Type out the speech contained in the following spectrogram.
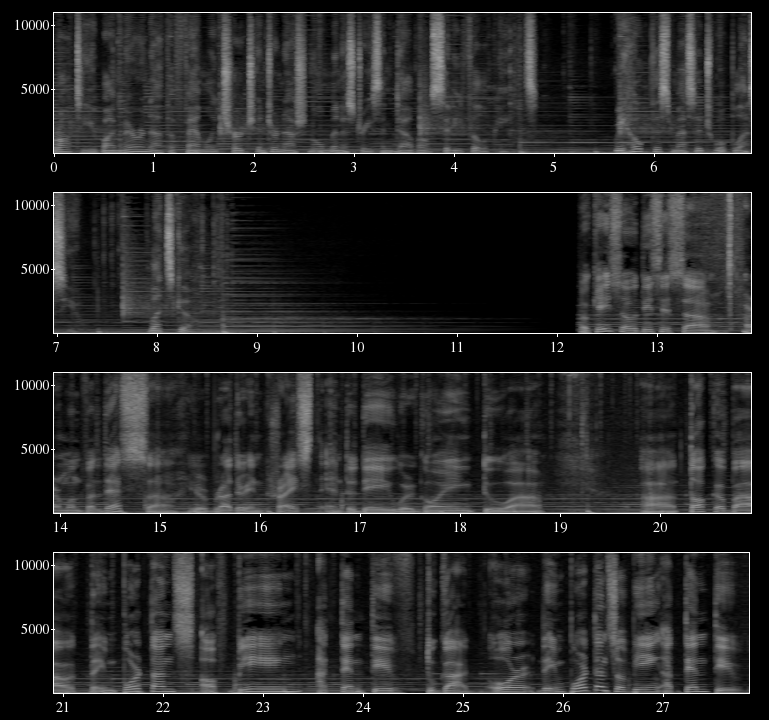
Brought to you by Maranatha Family Church International Ministries in Davao City, Philippines. We hope this message will bless you. Let's go. Okay, so this is uh, Armand Valdez, uh, your brother in Christ, and today we're going to uh, uh, talk about the importance of being attentive to God or the importance of being attentive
